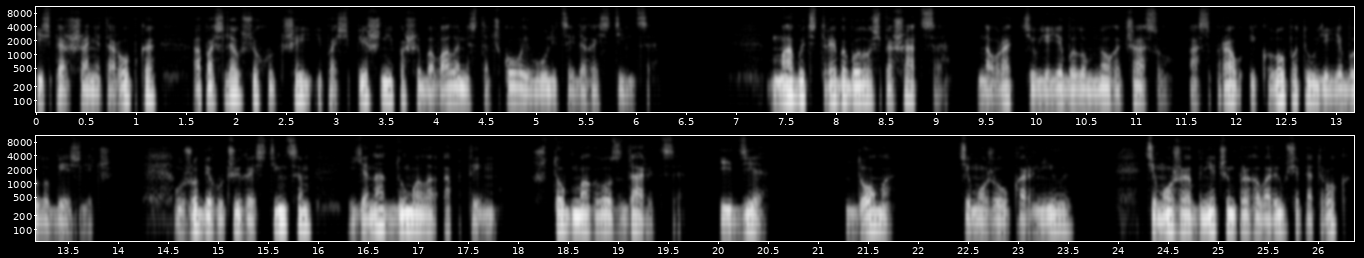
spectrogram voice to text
і спярша не таропка, а пасля ўсё хутчэй і паспешней пашыбавала местачковай вуліцай да гасцінца. Мабыць, трэба было спяшацца, наўрад ці ў яе было многа часу, а спраў і клопату ў яе было безліч. Ужо бегучы гасцінцам, яна думала аб тым, што б магло здарыцца, ідзе дома? Ці можа ў карнілы, ці можа аб нечым прагаварыўся пятрок,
